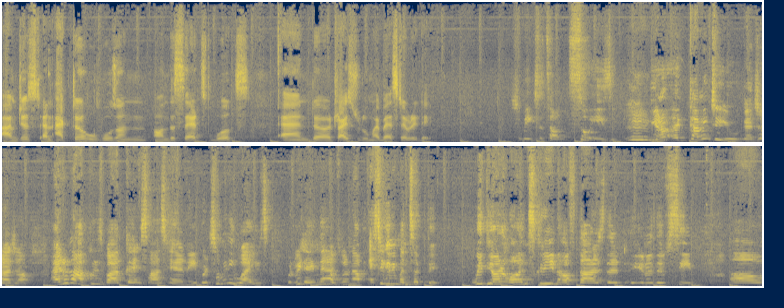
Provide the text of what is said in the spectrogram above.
I am just an actor who goes on on the sets works and tries to do my best every day आपको इस बात का एहसास है नहीं but so many wife but be time आप ऐसे के बन सकते with your on screen avatars that you know they've seen um,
